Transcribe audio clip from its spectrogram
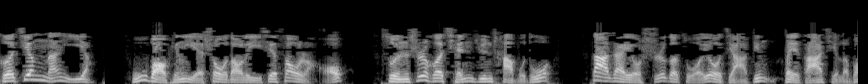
和江南一样，吴宝平也受到了一些骚扰，损失和前军差不多，大概有十个左右甲兵被打起了包。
